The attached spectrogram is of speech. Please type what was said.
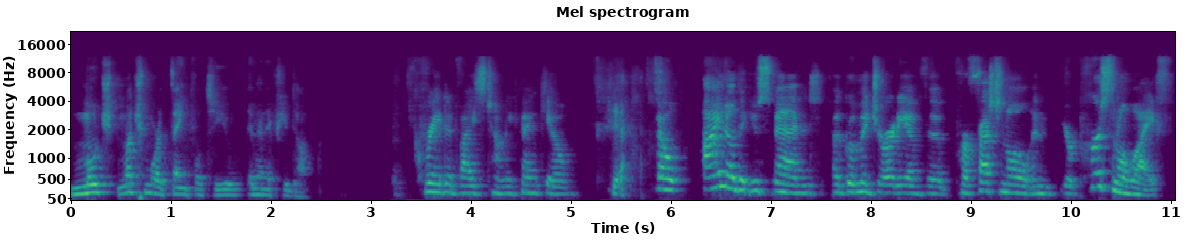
much, much more thankful to you than if you don't. Great advice, Tony. Thank you. Yeah. So I know that you spend a good majority of the professional and your personal life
